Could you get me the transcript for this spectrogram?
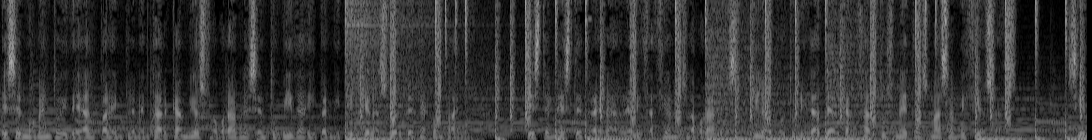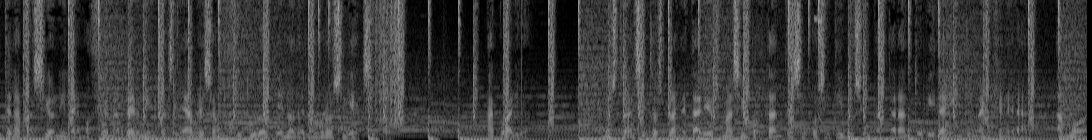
Es el momento ideal para implementar cambios favorables en tu vida y permitir que la suerte te acompañe. Este mes te traerá realizaciones laborales, y la oportunidad de alcanzar tus metas más ambiciosas. Siente la pasión y la emoción arder mientras te abres a un futuro lleno de logros y éxitos. Acuario. Los tránsitos planetarios más importantes y positivos impactarán tu vida íntima en general, amor,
